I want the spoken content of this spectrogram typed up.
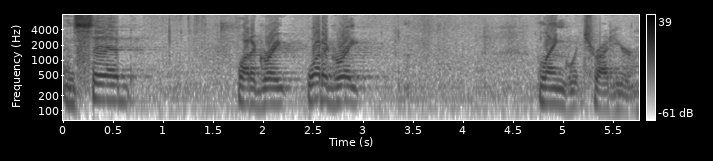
and said, What a great, what a great language right here.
